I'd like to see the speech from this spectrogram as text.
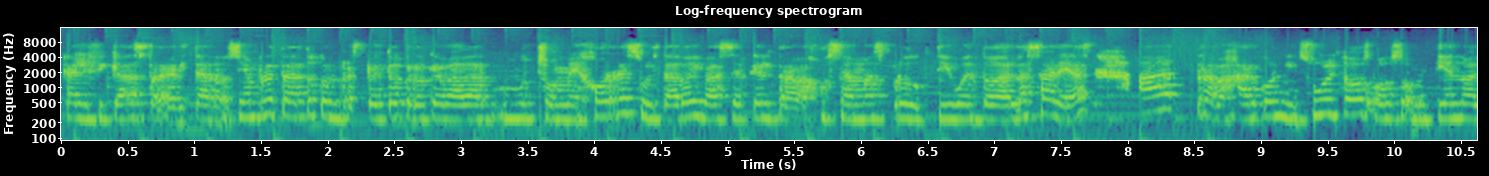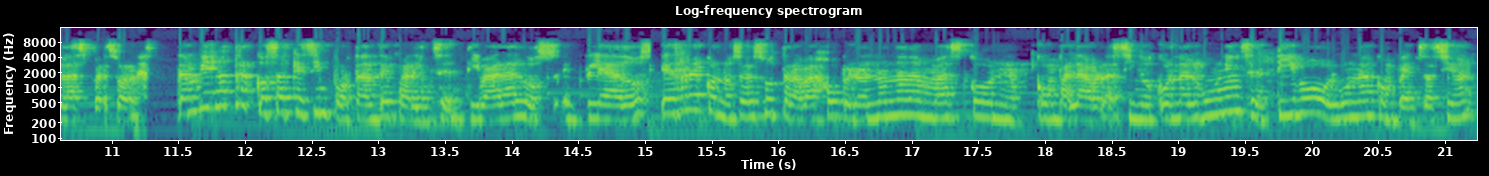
calificadas para gritarnos. Siempre trato con respeto, creo que va a dar mucho mejor resultado y va a hacer que el trabajo sea más productivo en todas las áreas a trabajar con insultos o sometiendo a las personas. También otra cosa que es importante para incentivar a los empleados es reconocer su trabajo, pero no nada más con, con palabras, sino con algún incentivo o alguna compensación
